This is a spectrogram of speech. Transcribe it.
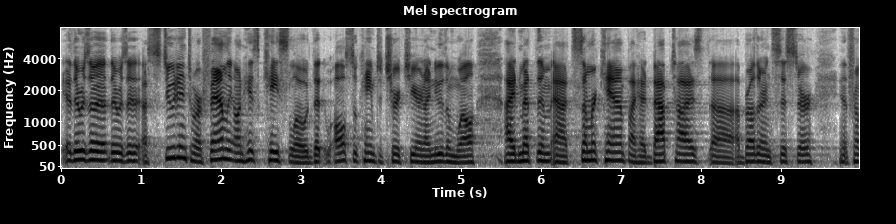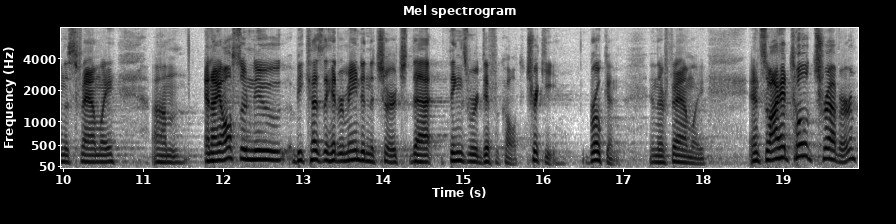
there was, a, there was a, a, student or a family on his caseload that also came to church here, and I knew them well. I had met them at summer camp. I had baptized uh, a brother and sister from this family. Um, and I also knew, because they had remained in the church, that things were difficult, tricky, broken in their family. And so I had told Trevor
